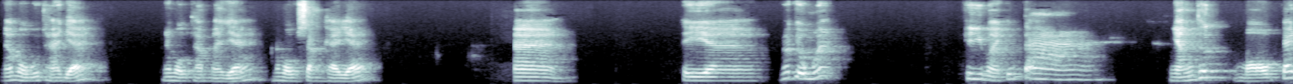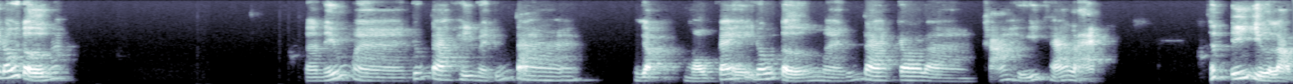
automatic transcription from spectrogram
Nó mô thà giá. Nó mô tham mà giá. Nó mô sanh khai giá. À thì à, nói chung á khi mà chúng ta nhận thức một cái đối tượng á là nếu mà chúng ta khi mà chúng ta gặp một cái đối tượng mà chúng ta cho là khả hỷ khả lạc thích ý vừa lòng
